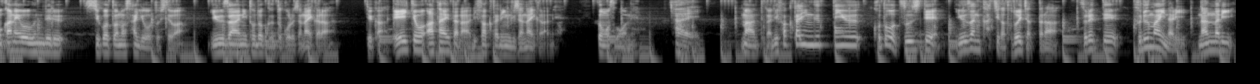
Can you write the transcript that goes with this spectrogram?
お金を生んでる仕事の作業としてはユーザーに届くところじゃないから、っていうか影響を与えたらリファクタリングじゃないからね。そもそもね。はい。まあ、てかリファクタリングっていうことを通じてユーザーに価値が届いちゃったら、それって振る舞いなり何なり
